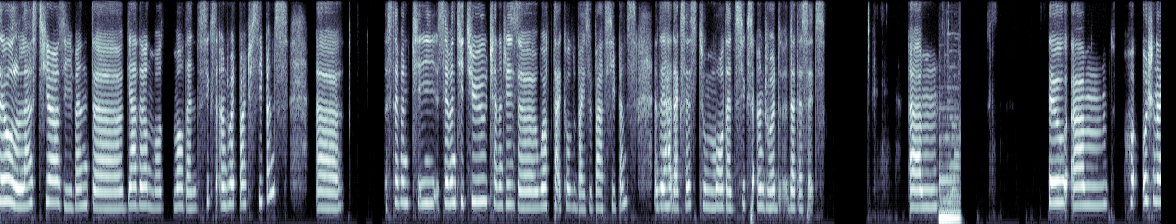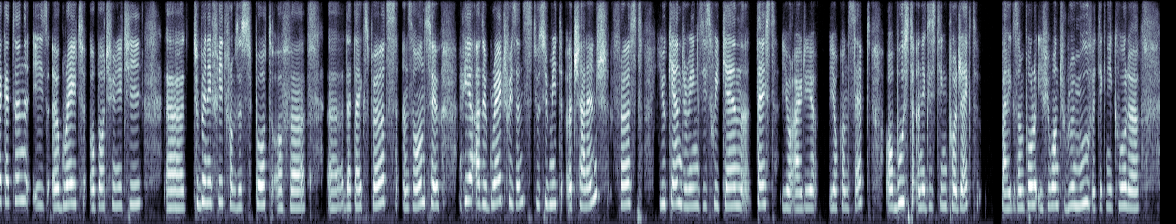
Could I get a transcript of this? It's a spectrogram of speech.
So last year, the event uh, gathered more, more than 600 participants. Uh, 70, 72 challenges uh, were tackled by the participants, and they had access to more than 600 datasets. Um, so um, Ocean Hackathon is a great opportunity uh, to benefit from the support of uh, uh, data experts and so on. So here are the great reasons to submit a challenge. First, you can during this weekend test your idea your concept or boost an existing project by example, if you want to remove a technical uh,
